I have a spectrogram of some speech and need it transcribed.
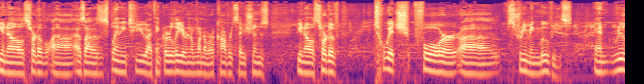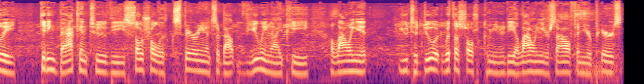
You know, sort of uh, as I was explaining to you, I think earlier in one of our conversations, you know, sort of Twitch for uh, streaming movies and really getting back into the social experience about viewing IP, allowing it you to do it with a social community, allowing yourself and your peers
